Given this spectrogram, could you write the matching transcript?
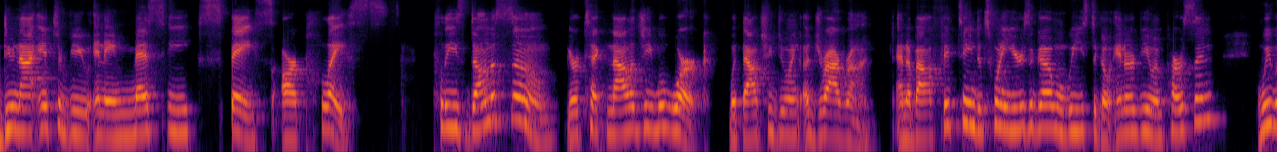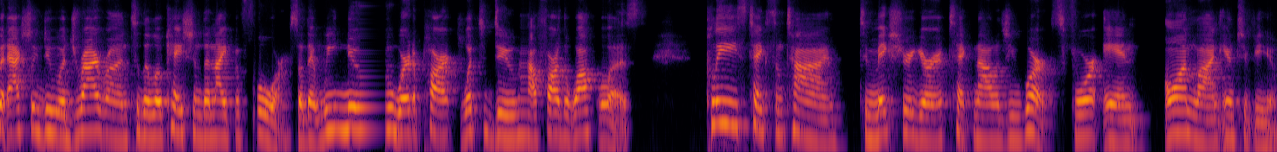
do not interview in a messy space or place. Please don't assume your technology will work without you doing a dry run. And about 15 to 20 years ago, when we used to go interview in person, we would actually do a dry run to the location the night before so that we knew where to park, what to do, how far the walk was. Please take some time to make sure your technology works for an online interview.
